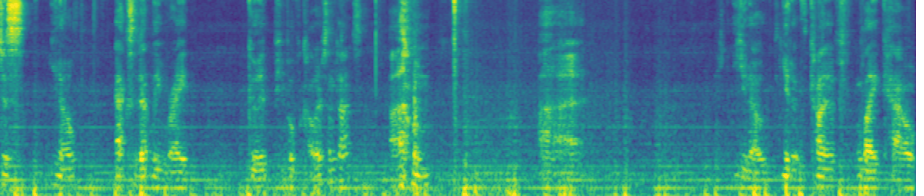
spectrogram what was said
just you know accidentally write good people of color sometimes. Um, uh, you know, you know, kind of like how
